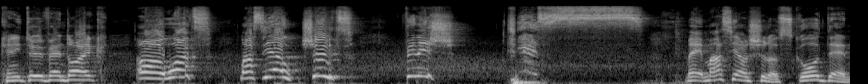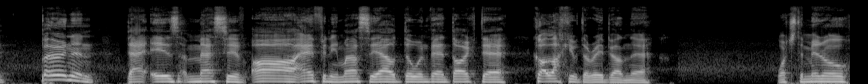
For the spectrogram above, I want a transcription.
Can he do Van Dijk? Oh, what? Martial, shoot! Finish! Yes! Mate, Martial should have scored then. Burning. That is massive. Oh, Anthony Martial doing Van Dijk there. Got lucky with the rebound there. Watch the middle.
